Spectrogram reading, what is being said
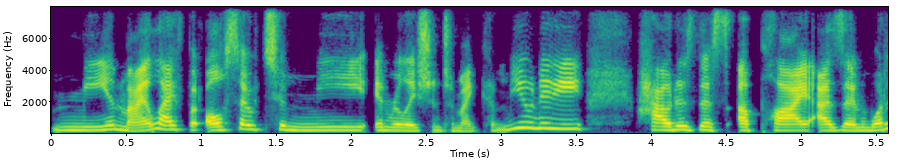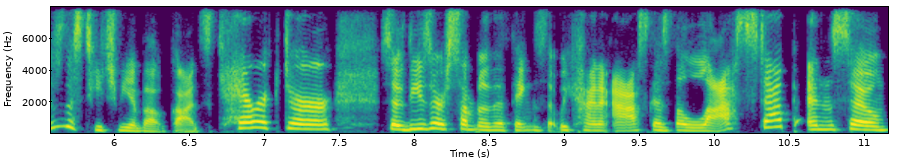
me in my life, but also to me in relation to my community? How does this apply, as in, what does this teach me about God's character? So, these are some of the things that we kind of ask as the last step. And so,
